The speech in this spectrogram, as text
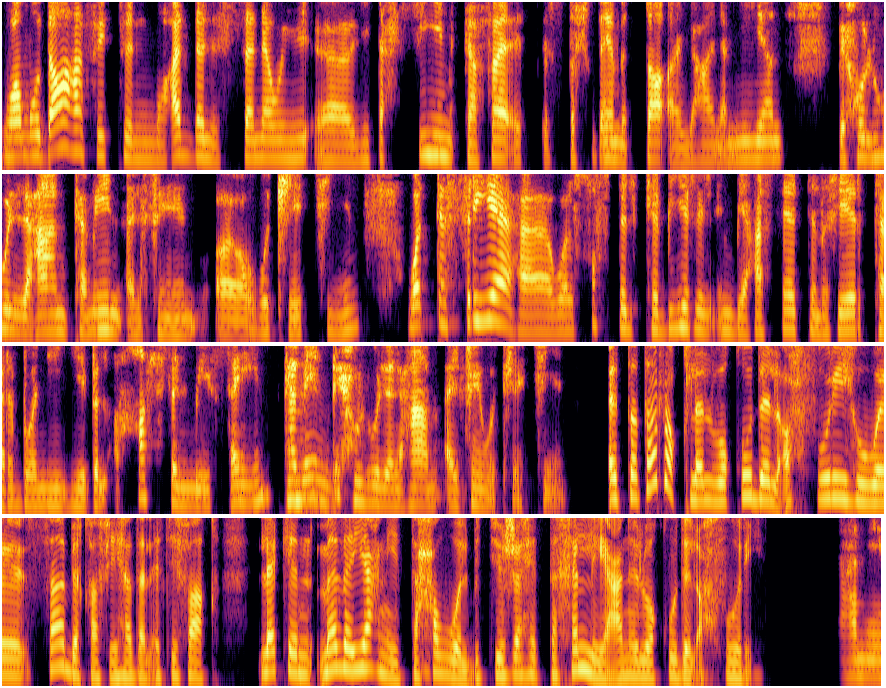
ومضاعفة المعدل السنوي آه، لتحسين كفاءة استخدام الطاقة عالميا بحلول العام كمان 2030 والتسريع والخفض الكبير للانبعاثات الغير كربونية بالأخص الميثين كمان بحلول العام 2030 التطرق للوقود الأحفوري هو سابقة في هذا الاتفاق، لكن ماذا يعني التحول باتجاه التخلي عن الوقود الأحفوري؟ يعني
